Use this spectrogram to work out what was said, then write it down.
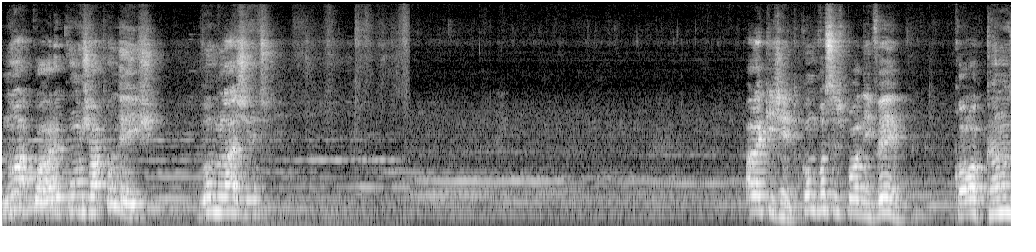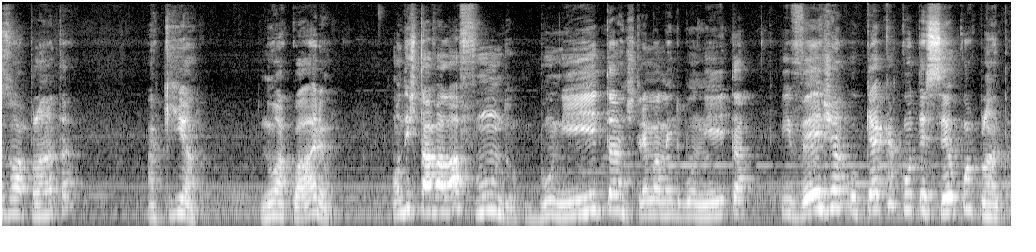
no aquário com o japonês. Vamos lá, gente. Olha aqui, gente, como vocês podem ver, colocamos uma planta aqui, ó, no aquário, onde estava lá fundo, bonita, extremamente bonita, e veja o que é que aconteceu com a planta.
